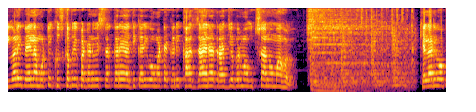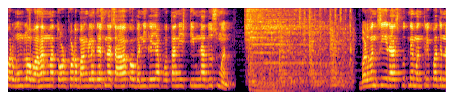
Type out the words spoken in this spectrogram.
દિવાળી પહેલા મોટી ખુશખબરી ફડણવીસ સરકારે અધિકારીઓ માટે કરી ખાસ જાહેરાત, રાજ્યભરમાં ઉત્સાહનો માહોલ. ખેલાડીઓ પર હુમલો, વાહનમાં તોડફોડ, બાંગ્લાદેશના ચાહકો બની ગયા પોતાની ટીમના દુશ્મન. બળવંતસિંહ રાજપૂતને મંત્રીપદ ન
